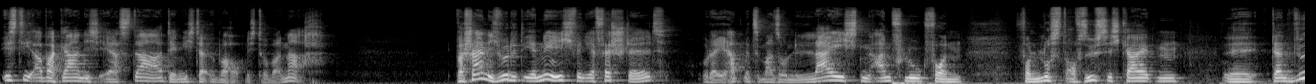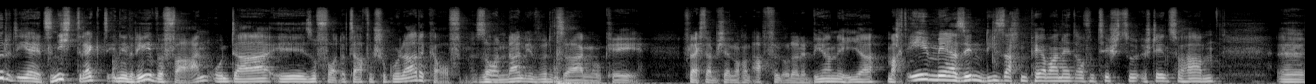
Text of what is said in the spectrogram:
Ist die aber gar nicht erst da, denke ich da überhaupt nicht drüber nach. Wahrscheinlich würdet ihr nicht, wenn ihr feststellt, oder ihr habt jetzt mal so einen leichten Anflug von, von Lust auf Süßigkeiten, äh, dann würdet ihr jetzt nicht direkt in den Rewe fahren und da äh, sofort eine Tafel Schokolade kaufen, sondern ihr würdet sagen, okay, vielleicht habe ich ja noch einen Apfel oder eine Birne hier. Macht eh mehr Sinn, die Sachen permanent auf dem Tisch zu, stehen zu haben. Äh,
